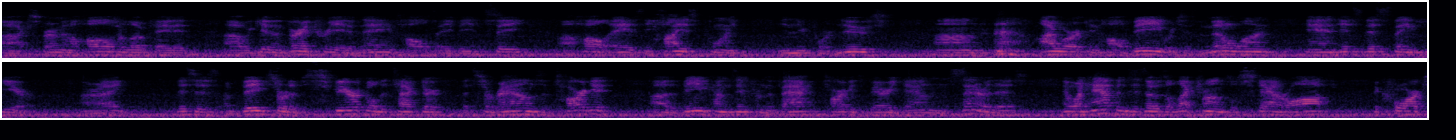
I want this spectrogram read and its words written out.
uh, experimental halls are located. Uh, we give them very creative names, halls A, B, and C. Uh, hall A is the highest point in Newport News. Um, I work in Hall B, which is the middle one, and it's this thing here, all right? This is a big sort of spherical detector that surrounds a target. Uh, the beam comes in from the back, the target's buried down in the center of this. And what happens is those electrons will scatter off the quarks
